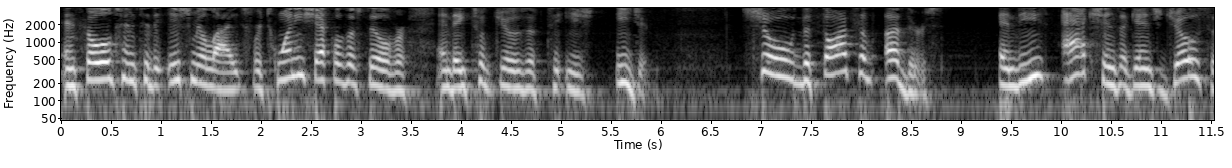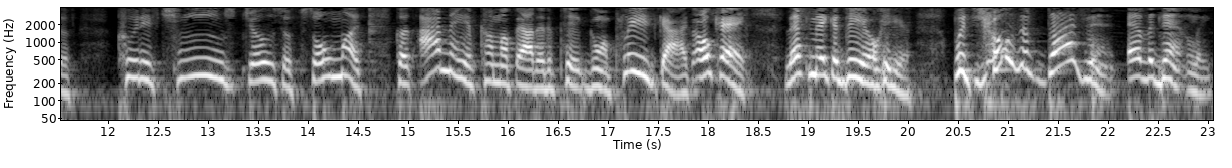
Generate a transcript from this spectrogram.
and sold him to the Ishmaelites for 20 shekels of silver and they took Joseph to Egypt. So the thoughts of others and these actions against Joseph could have changed Joseph so much because I may have come up out of the pit going, please guys, okay, let's make a deal here. But Joseph doesn't, evidently.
